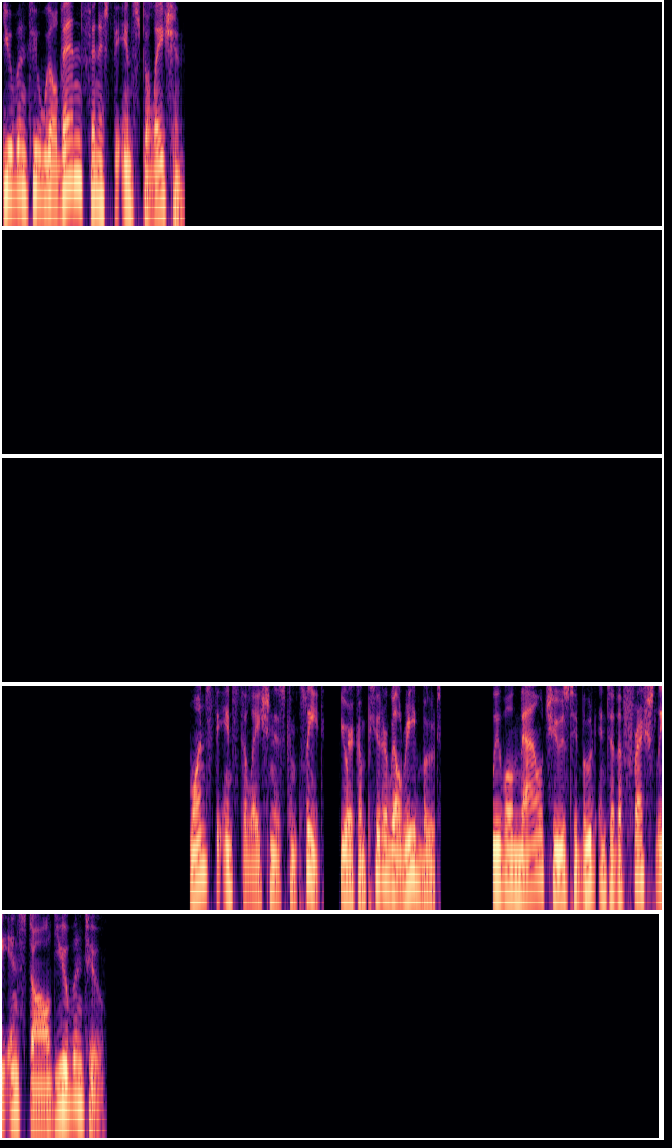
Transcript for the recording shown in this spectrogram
Ubuntu will then finish the installation. Once the installation is complete, your computer will reboot. We will now choose to boot into the freshly installed Ubuntu.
